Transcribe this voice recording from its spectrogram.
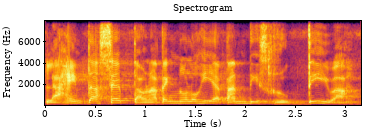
la gente acepta una tecnología tan disruptiva,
